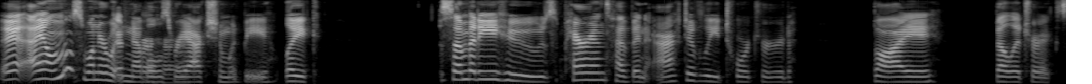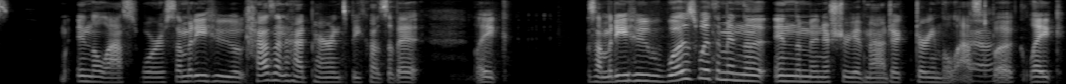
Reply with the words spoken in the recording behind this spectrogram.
I, I almost wonder what Good Neville's reaction would be. Like somebody whose parents have been actively tortured by Bellatrix in the last war, somebody who hasn't had parents because of it, like somebody who was with him in the in the Ministry of Magic during the last Yeah. book. Like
